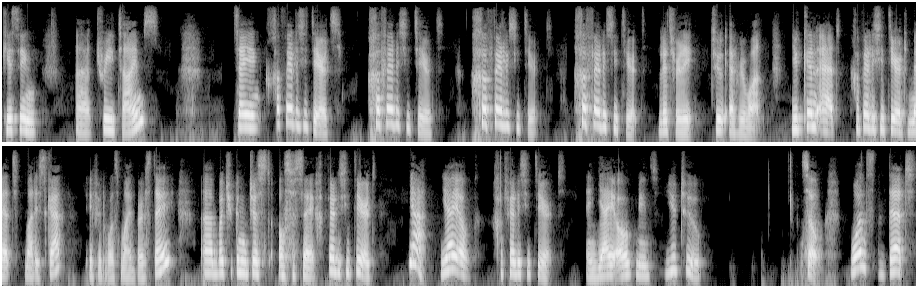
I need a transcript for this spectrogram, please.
kissing uh, three times, saying gefeliciteerd, gefeliciteerd, gefeliciteerd, gefeliciteerd, literally to everyone. You can add gefeliciteerd met Mariska if it was my birthday, uh, but you can just also say gefeliciteerd. Ja, jij ook. Gefeliciteerd. And jij ook means you too. So once that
